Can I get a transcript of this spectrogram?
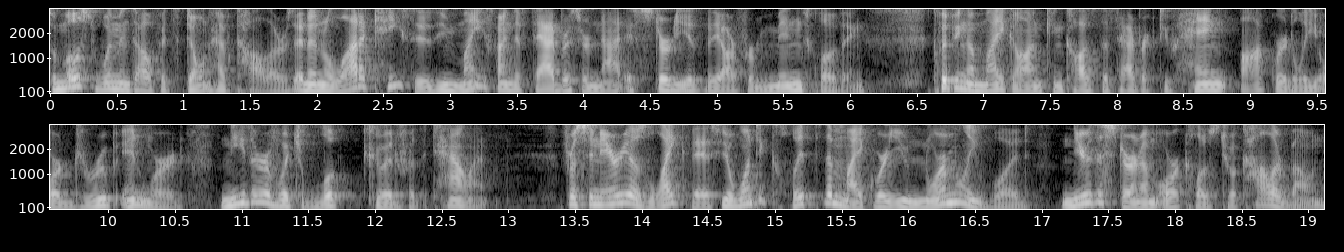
So most women's outfits don't have collars, and in a lot of cases, you might find the fabrics are not as sturdy as they are for men's clothing. Clipping a mic on can cause the fabric to hang awkwardly or droop inward, neither of which look good for the talent. For scenarios like this, you'll want to clip the mic where you normally would, near the sternum or close to a collarbone.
